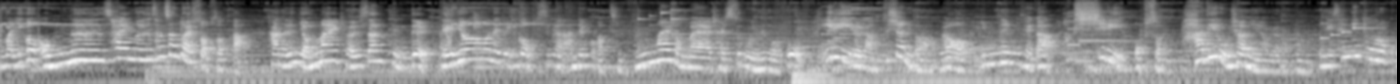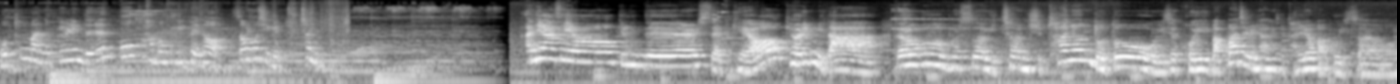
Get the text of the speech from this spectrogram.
정말 이거 없는 삶은 상상도 할 수 없었다. 하는 연말 결산템들 내년에도 이거 없으면 안 될 것 같은 정말 정말 잘 쓰고 있는 거고 1위 1을 한 쿠션이더라고요. 입냄새가 확실히 없어요. 바디로션이에요 여러분. 우리 생리통으로 고통받는 꿀님들은 꼭 한번 구입해서 써보시길 추천드립니다 안녕하세요, 귤님들 셀프케어 결입니다. 여러분 벌써 2024년도도 이제 거의 막바지를 향해서 달려가고 있어요.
